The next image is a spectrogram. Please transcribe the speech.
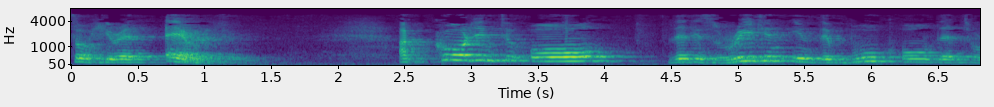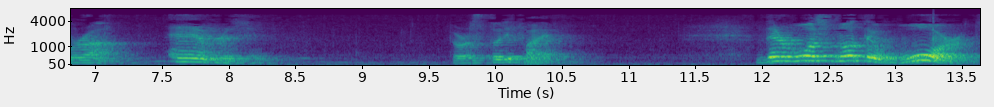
So he read everything. According to all that is written in the book of the Torah. Everything. Verse 35. There was not a word.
